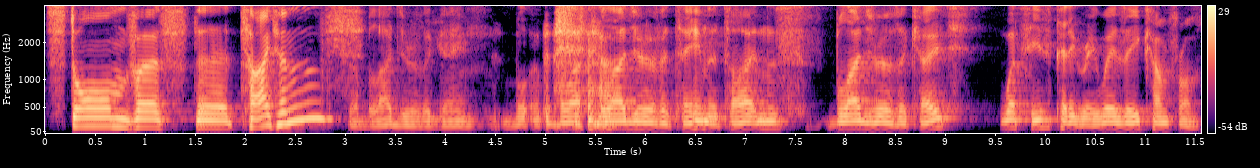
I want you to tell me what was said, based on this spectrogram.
Storm versus the Titans. The bludger of a game, Bl- bl- bludger of a team, the Titans, bludger of a coach. What's his pedigree? Where's he come from?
